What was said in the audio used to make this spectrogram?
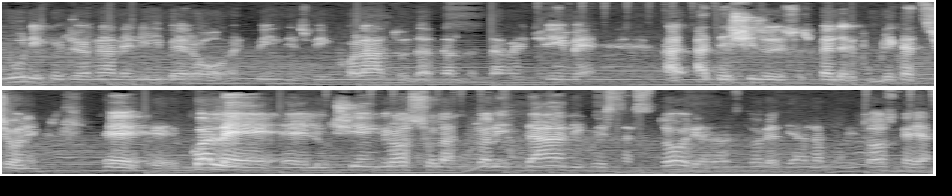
l'unico giornale libero e quindi svincolato da, da, dal regime ha, ha, deciso di sospendere pubblicazioni. Eh, eh, qual è, eh, Lucia Ingrosso, l'attualità di questa storia, la storia di Anna Politowskaja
